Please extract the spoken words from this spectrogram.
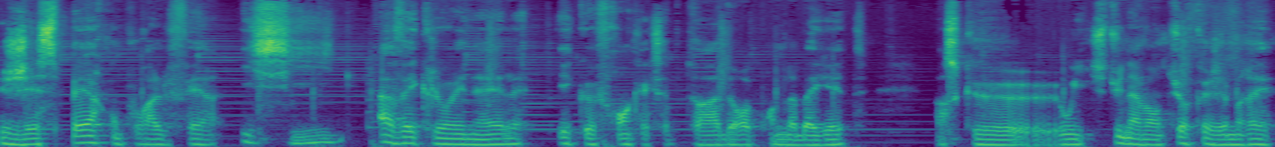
J'espère qu'on pourra le faire ici avec l'ONL et que Franck acceptera de reprendre la baguette parce que oui, c'est une aventure que j'aimerais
